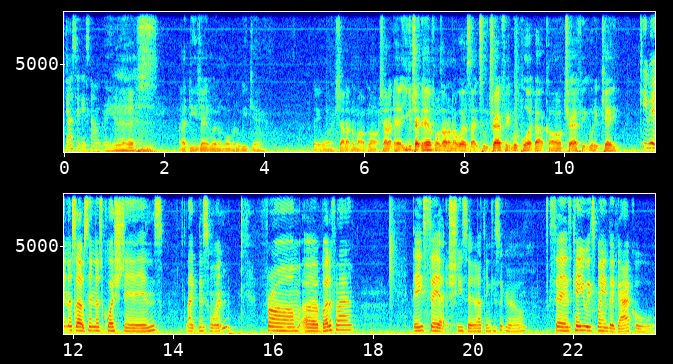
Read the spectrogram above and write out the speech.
Y'all say they sound great. Yes. I DJed with them over the weekend. A1. Shout out to Mont Blanc. Shout out to head. You can check the headphones out on our website too. Trafficreport.com. Traffic with a K. Keep hitting us up. Send us questions like this one from uh, Butterfly. They said, she said, I think it's a girl. Says, can you explain the guy code?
